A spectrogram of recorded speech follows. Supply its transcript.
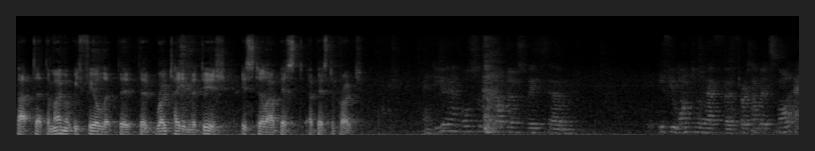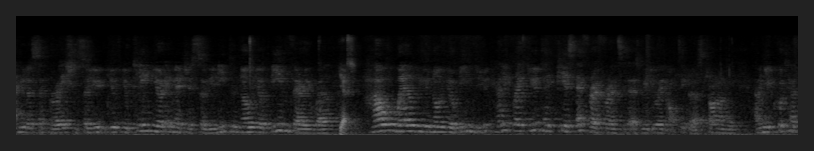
but at the moment we feel that the, the rotating the dish is still our best, our best approach. And do you have also problems with um, if you want to have, uh, for example, small angular separation, so you, you, you clean your images, so you need to know your beam very well. Yes. How well do you know your beam? Do you calibrate? Do you take PSF references as we do in optical astronomy? I mean, you could have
